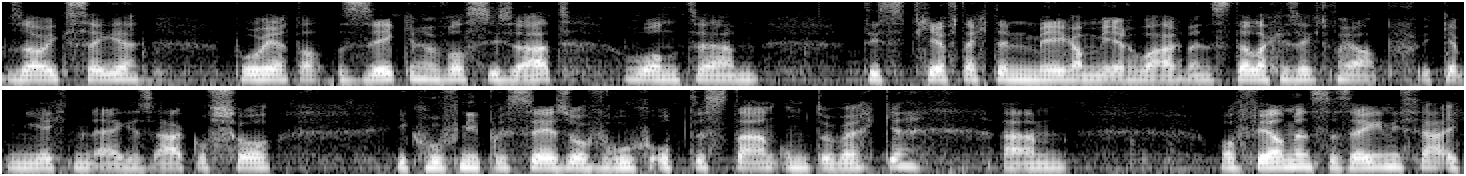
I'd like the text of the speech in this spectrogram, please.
zou ik zeggen, probeer dat zeker en vast eens uit. Want um, het, is, het geeft echt een mega meerwaarde. En stel dat je zegt van ja, ik heb niet echt mijn eigen zaak of zo. Ik hoef niet per se zo vroeg op te staan om te werken. Um, wat veel mensen zeggen is, ja, ik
